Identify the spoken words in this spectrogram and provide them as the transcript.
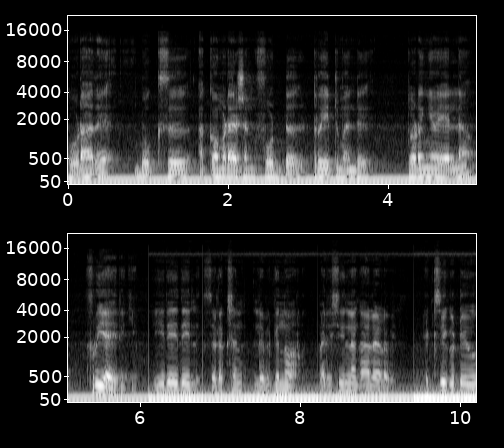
കൂടാതെ ബുക്സ് അക്കോമഡേഷൻ ഫുഡ് ട്രീറ്റ്മെന്റ് തുടങ്ങിയവയെല്ലാം ഫ്രീ ആയിരിക്കും ഈ രീതിയിൽ സെലക്ഷൻ ലഭിക്കുന്നവർ പരിശീലന കാലയളവിൽ executive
